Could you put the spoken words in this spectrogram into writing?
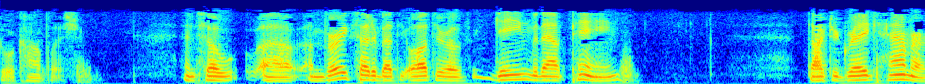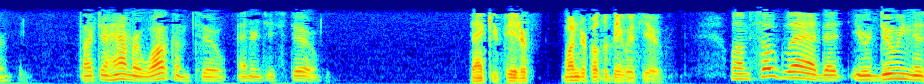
to accomplish. And so uh, I'm very excited about the author of Gain Without Pain, Dr. Greg Hammer. Dr. Hammer, welcome to Energy Stew. Thank you, Peter wonderful to be with you. Well, I'm so glad that you're doing this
